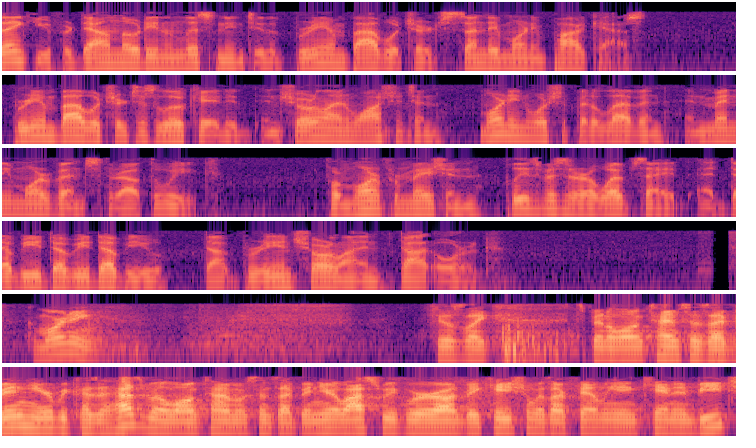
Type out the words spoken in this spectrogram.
Thank you for downloading and listening to the Berean Bible Church Sunday Morning Podcast. Berean Bible Church is located in Shoreline, Washington, morning worship at 11, and many more events throughout the week. For more information, please visit our website at www.bereanshoreline.org. Good morning. Feels like it's been a long time since I've been here because it has been a long time since I've been here. Last week we were on vacation with our family in Cannon Beach,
